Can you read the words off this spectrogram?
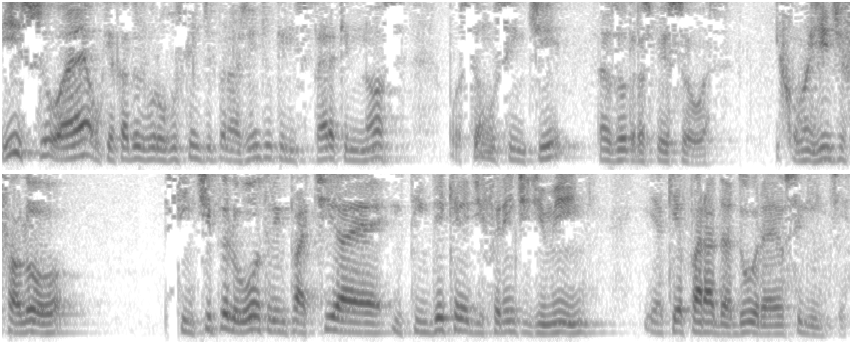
Isso é o que a Kadosh Baruch sente pela gente, o que ele espera que nós possamos sentir das outras pessoas. E como a gente falou, sentir pelo outro, empatia é entender que ele é diferente de mim. E aqui a parada dura é o seguinte:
